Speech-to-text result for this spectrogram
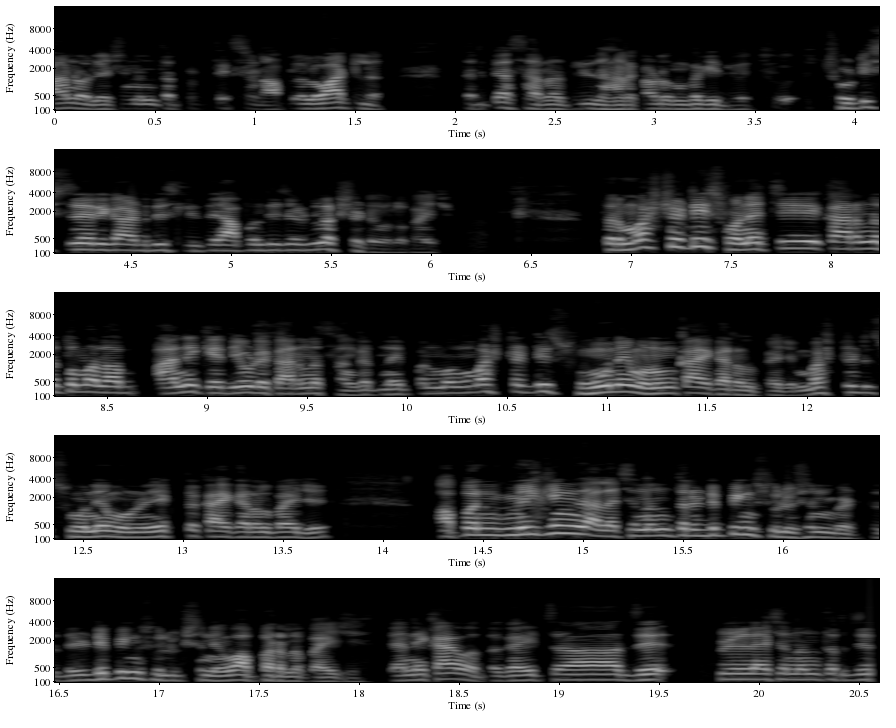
पाणवल्याच्या नंतर प्रत्येक सण आपल्याला वाटलं तर त्या सरातली धार काढून बघितली. छोटीशी जरी गाठ दिसली तरी आपण त्याच्याकडे लक्ष ठेवलं पाहिजे. तर मस्टटीस होण्याची कारण तुम्हाला अनेक आहेत एवढे कारण सांगत नाही पण मग मस्टटीस होऊ नये म्हणून काय करायला पाहिजे? मस्टटीस होऊ नये म्हणून एक तर काय करायला पाहिजे? आपण मिल्किंग झाल्याच्यानंतर डिपिंग सोल्युशन भेटतं ते डिपिंग सोल्युशन हे वापरलं पाहिजे. त्याने काय होतं गाईचा जे पिळल्याच्या नंतर जे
